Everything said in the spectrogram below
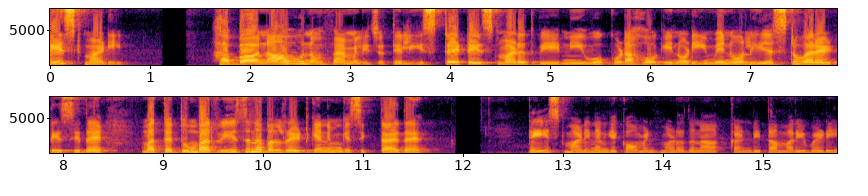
ಟೇಸ್ಟ್ ಮಾಡಿ. ಹಬ್ಬ, ನಾವು ನಮ್ಮ ಫ್ಯಾಮಿಲಿ ಜೊತೆಯಲ್ಲಿ ಇಷ್ಟೇ ಟೇಸ್ಟ್ ಮಾಡಿದ್ವಿ. ನೀವು ಕೂಡ ಹೋಗಿ ನೋಡಿ, ಈ ಮೆನುವಲ್ಲಿ ಎಷ್ಟು ವೆರೈಟೀಸ್ ಇದೆ. ಮತ್ತು ತುಂಬ ರೀಸನಬಲ್ ರೇಟ್ಗೆ ನಿಮಗೆ ಸಿಗ್ತಾ ಇದೆ. ಟೇಸ್ಟ್ ಮಾಡಿ ನನಗೆ ಕಾಮೆಂಟ್ ಮಾಡೋದನ್ನು ಖಂಡಿತ ಮರಿಬೇಡಿ.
